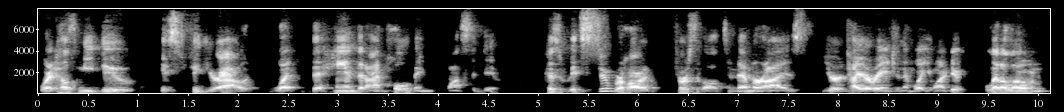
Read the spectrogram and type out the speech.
what it helps me do is figure out what the hand that I'm holding wants to do. Because it's super hard, first of all, to memorize your entire range and then what you want to do, let alone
